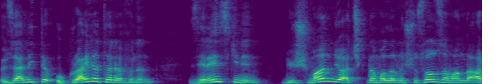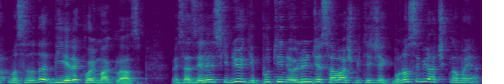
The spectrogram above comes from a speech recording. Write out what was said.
özellikle Ukrayna tarafının Zelenski'nin düşmanca açıklamalarının şu son zamanda artmasını da bir yere koymak lazım. Mesela Zelenski diyor ki Putin ölünce savaş bitecek. Bu nasıl bir açıklama ya?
